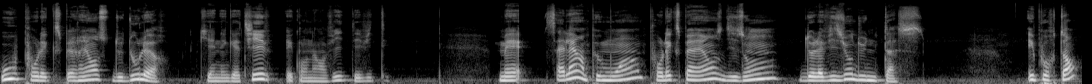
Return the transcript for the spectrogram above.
Ou pour l'expérience de douleur, qui est négative et qu'on a envie d'éviter. Mais ça l'est un peu moins pour l'expérience, disons, de la vision d'une tasse. Et pourtant,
